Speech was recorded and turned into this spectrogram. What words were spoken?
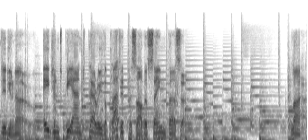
Did you know, Agent P and Perry the Platypus are the same person? Liar.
